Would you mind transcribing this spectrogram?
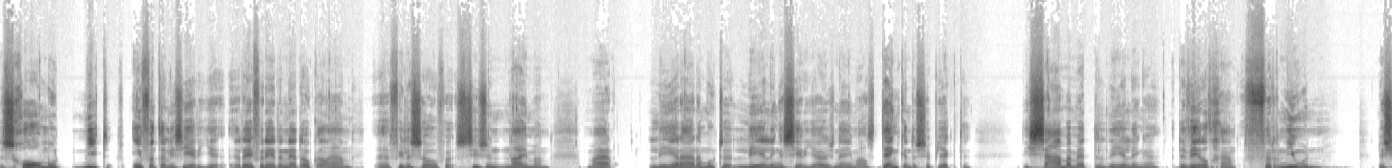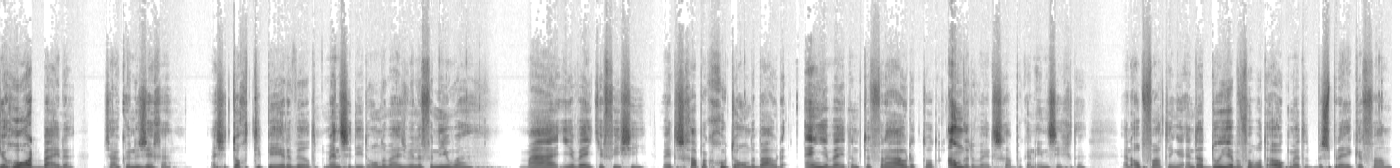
De school moet niet infantiliseren. Je refereerde net ook al aan uh, filosoof Susan Neiman. Maar leraren moeten leerlingen serieus nemen als denkende subjecten die samen met de leerlingen de wereld gaan vernieuwen. Dus je hoort bij de, zou je kunnen zeggen, als je toch typeren wilt, mensen die het onderwijs willen vernieuwen. Maar je weet je visie wetenschappelijk goed te onderbouwen en je weet hem te verhouden tot andere wetenschappelijke inzichten en opvattingen. En dat doe je bijvoorbeeld ook met het bespreken van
